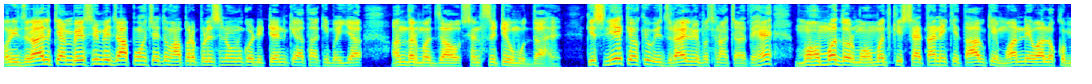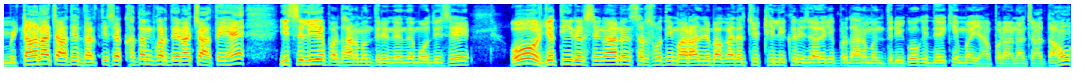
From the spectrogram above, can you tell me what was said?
और इसराइल के एम्बेसी में जा पहुँचे तो वहाँ पर पुलिस ने उनको डिटेन किया था कि भैया, अंदर मत जाओ, सेंसिटिव मुद्दा है। किस लिए? क्योंकि वो इसराइल में बसना चाहते हैं। मोहम्मद और मोहम्मद की शैतानी किताब के मानने वालों को मिटाना चाहते हैं, धरती से ख़त्म कर देना चाहते हैं। इसलिए प्रधानमंत्री नरेंद्र मोदी से और यति नरसिंहानंद सरस्वती महाराज ने बाकायदा चिट्ठी लिख रिजाले के प्रधानमंत्री को कि देखिए, मैं यहाँ पर आना चाहता हूँ।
